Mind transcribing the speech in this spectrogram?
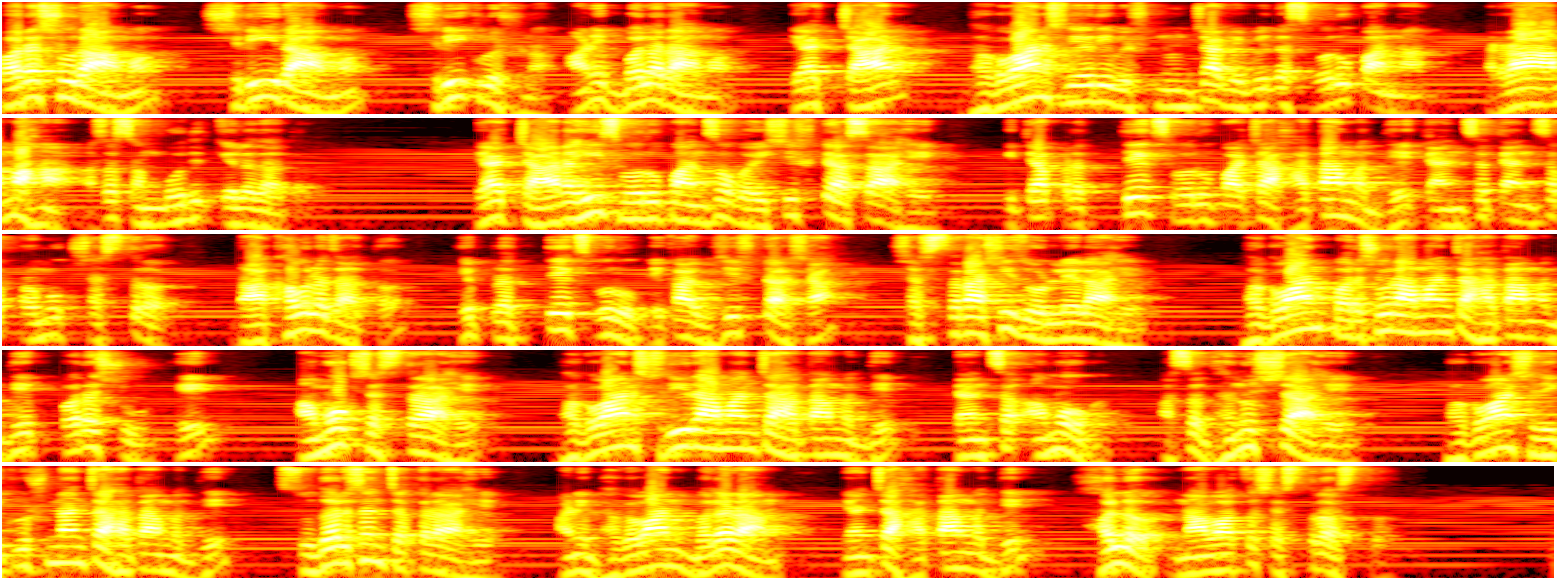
परशुराम श्रीराम श्रीकृष्ण आणि बलराम या चार भगवान श्रीहरी विष्णूंच्या विविध स्वरूपांना रामहा असं संबोधित केलं जातं. या चारही स्वरूपांचं वैशिष्ट्य असं आहे की त्या प्रत्येक स्वरूपाच्या हातामध्ये त्यांचं त्यांचं प्रमुख शस्त्र दाखवलं जातं. हे प्रत्येक स्वरूप एका विशिष्ट अशा शस्त्राशी जोडलेलं आहे. भगवान परशुरामांच्या हातामध्ये परशु हे अमोघ शस्त्र आहे. भगवान श्रीरामांच्या हातामध्ये त्यांचं अमोघ असं धनुष्य आहे. भगवान श्रीकृष्णांच्या हातामध्ये सुदर्शन चक्र आहे आणि भगवान बलराम यांच्या हातामध्ये हल नावाचं शस्त्र असतं.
